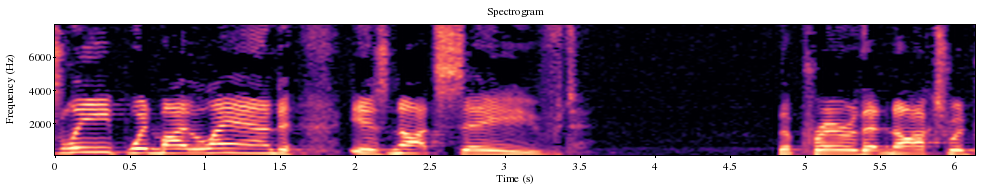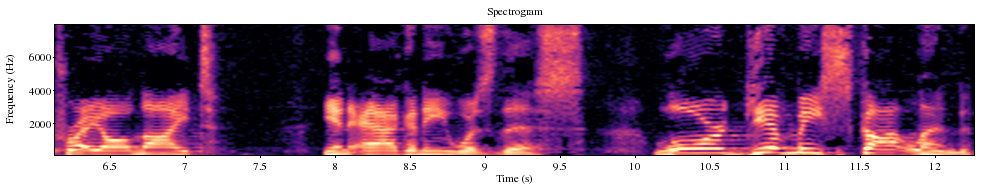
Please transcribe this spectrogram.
sleep when my land is not saved? The prayer that Knox would pray all night in agony was this Lord, give me Scotland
